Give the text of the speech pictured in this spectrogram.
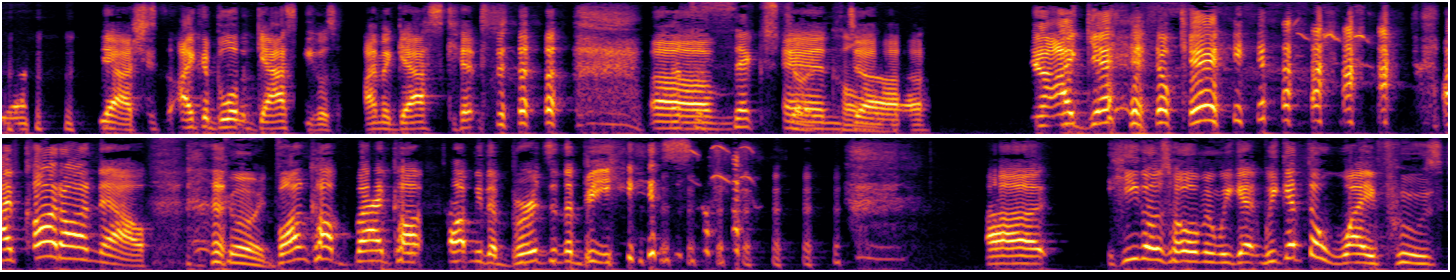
uh, yeah, she's I could blow a gasket. He goes, I'm a gasket. That's um, a sex joke, and uh, yeah, I get it. Okay, I've caught on now. Good. Bon cop, bad cop taught me the birds and the bees. uh, he goes home, and we get we get the wife who's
